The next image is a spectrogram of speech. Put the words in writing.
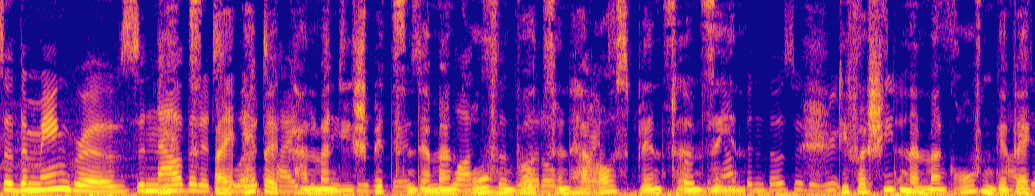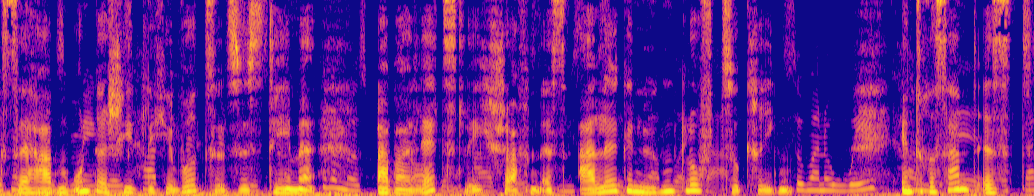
Jetzt bei Ebbe kann man die Spitzen der Mangrovenwurzeln herausblinzeln sehen. Die verschiedenen Mangrovengewächse haben unterschiedliche Wurzelsysteme, aber letztlich schaffen es alle, genügend Luft zu kriegen. Interessant ist,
